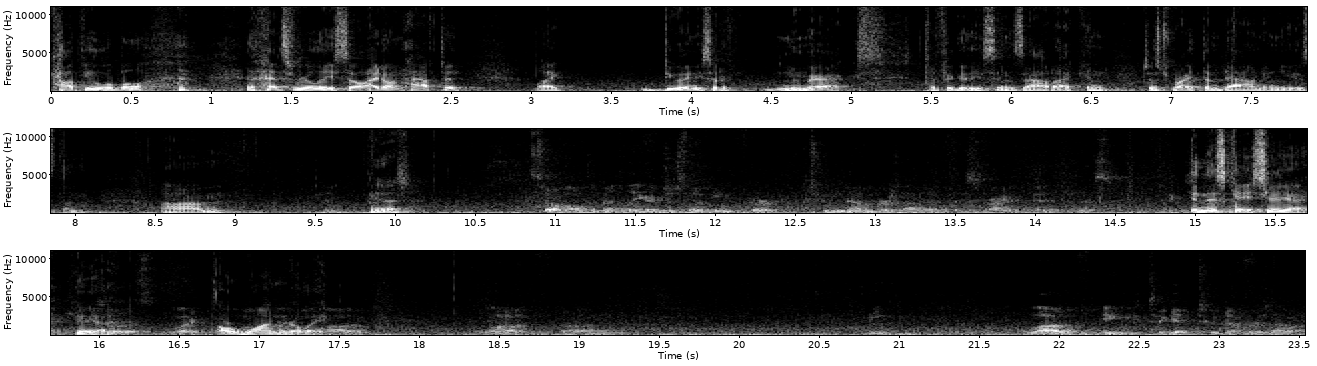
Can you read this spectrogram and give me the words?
calculable. and that's really, so I don't have to like do any sort of numerics to figure these things out. I can just write them down and use them. Um, yes? So ultimately, you're just looking for two numbers out of this, right? In this, in this case, yeah, yeah, yeah, yeah. So it's like, or one, like really. A lot of, a lot of, um, a lot of ink to get two numbers out.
